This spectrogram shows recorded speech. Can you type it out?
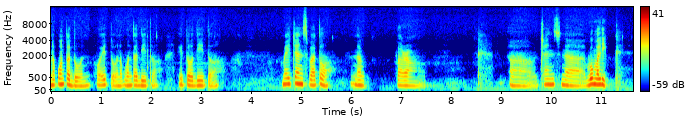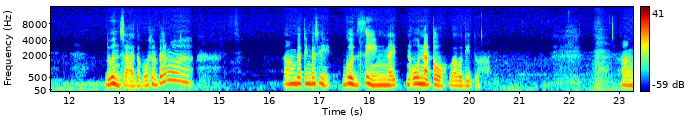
napunta doon, o ito napunta dito, ito dito, may chance ba to na parang ah, chance na bumalik dun sa adaposan. Pero, ang dating kasi, good thing na nauna to bago dito. Ang,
